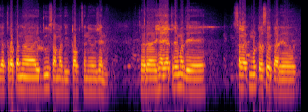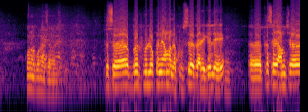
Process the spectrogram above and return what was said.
यात्रा पण अं, एक दिवसामध्ये टॉपचं नियोजन आहे. तर अं, ह्या यात्रेमध्ये सगळ्यात मोठं सहकार्य कोणाकोणाचं म्हणजे? तसं भरपूर लोकांनी आम्हाला खूप सहकार्य केले. अं, कसं आहे आमच्या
